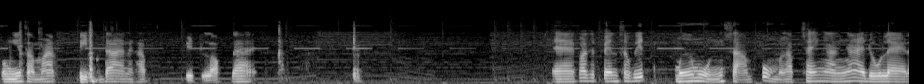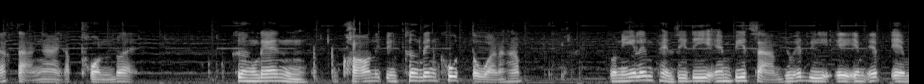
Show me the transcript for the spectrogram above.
ตรงนี้สามารถปิดได้นะครับ ปิดล็อกได้ แอร์ก็จะเป็นสวิตช์มือหมุน 3 ปุ่มนะครับ ใช้งานง่ายดูแลรักษาง่ายครับทนด้วย เครื่องเล่นเขานี่เป็นเครื่องเล่นคู่ตัวนะครับ ตัวนี้เล่นแผ่น CD MP3 USB AM FM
